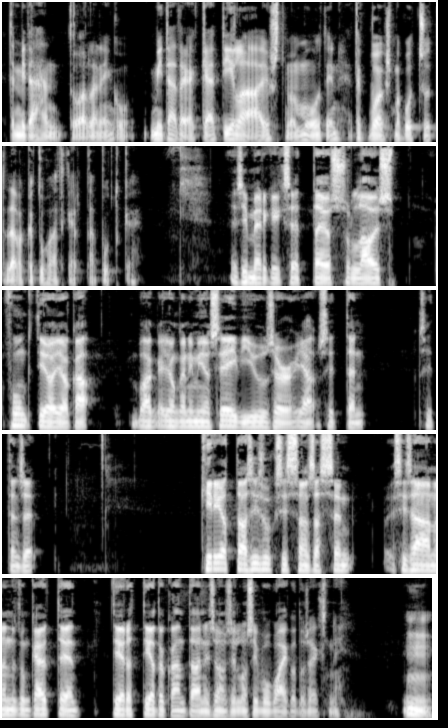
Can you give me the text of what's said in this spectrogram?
että mitä hän tuolla, niin kuin, mitä kaikkea tilaa just mä muutin, että voinko mä kutsua tätä vaikka tuhat kertaa putkeen. Esimerkiksi, että jos sulla olisi funktio, joka, jonka nimi on save user ja sitten, sitten se kirjoittaa sisuksissansa sen sisään annetun käyttäjän tiedot tietokantaa, niin se on silloin sivuvaikutus, eikö niin? Mm,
